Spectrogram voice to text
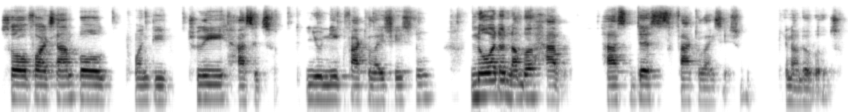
So for example, 23 has its unique factorization. No other number have has this factorization, in other words.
